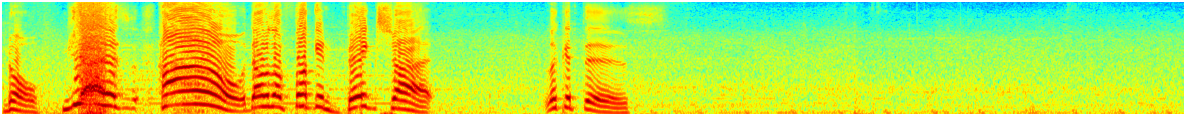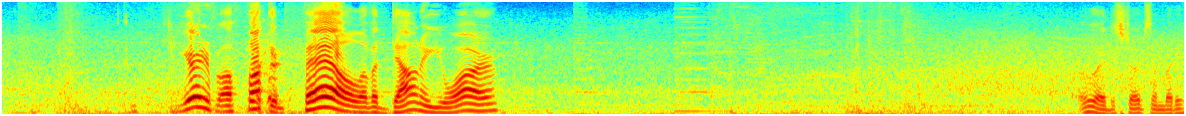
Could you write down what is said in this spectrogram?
No. Yes! How? That was a fucking big shot. Look at this. You're a fucking fail of a downer you are. Ooh, I destroyed somebody.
